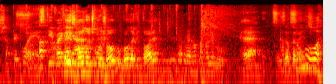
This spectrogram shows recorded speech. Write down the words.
Chapecoense, que vai Fez ganhar. gol no último jogo, gol da vitória. E agora vai voltar a fazer gol. É. Exatamente. boa.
